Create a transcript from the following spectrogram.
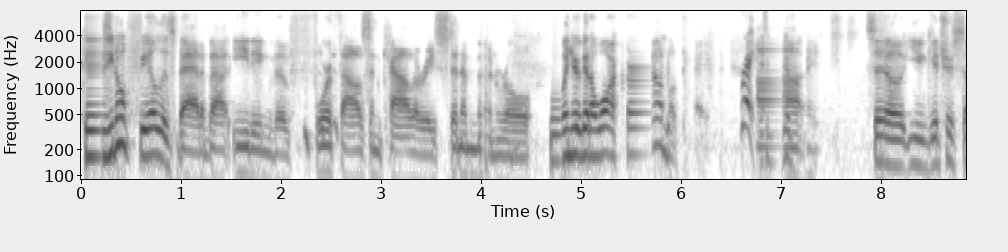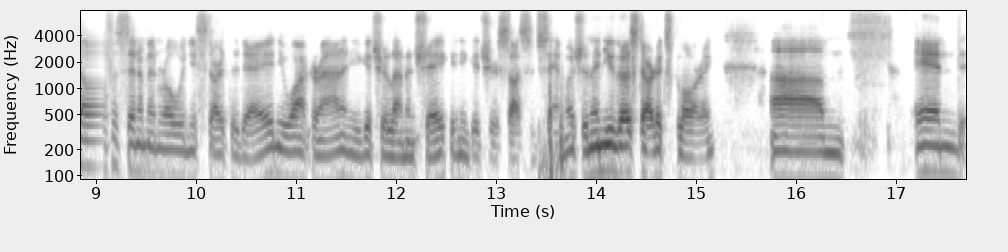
because you don't feel as bad about eating the four thousand calorie cinnamon roll when you're gonna walk around all day. Right. that's a good Uh. So you get yourself a cinnamon roll when you start the day, and you walk around and you get your lemon shake and you get your sausage sandwich, and then you go start exploring. Um, and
